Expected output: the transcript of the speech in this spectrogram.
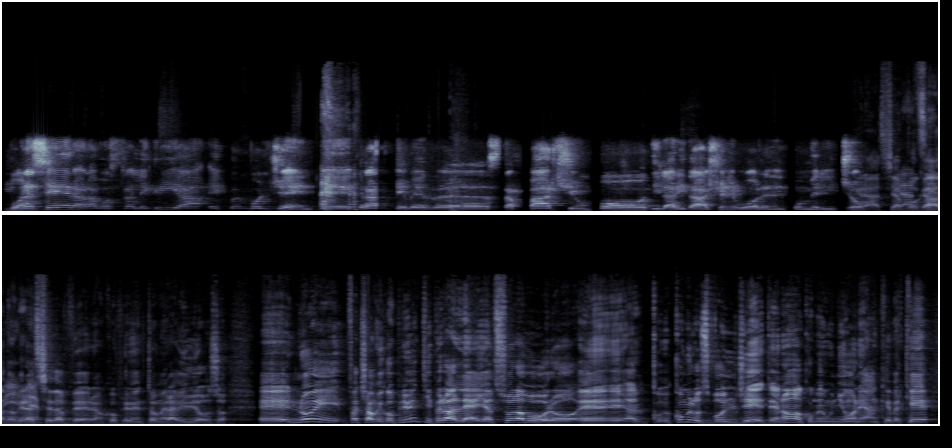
Buonasera, la vostra allegria è coinvolgente, grazie per eh, strapparci un po' di larità, ce ne vuole nel pomeriggio. Grazie, Grazie avvocato, mille. grazie davvero, è un complimento meraviglioso. Eh, noi facciamo i complimenti però a lei, al suo lavoro, eh, al- co- come lo svolgete, no? Come unione anche, perché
